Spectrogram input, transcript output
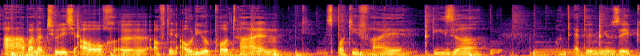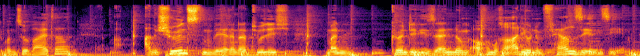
aber natürlich auch äh, auf den Audioportalen Spotify, Deezer und Apple Music und so weiter. Am schönsten wäre natürlich, man könnte die Sendung auch im Radio und im Fernsehen sehen.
